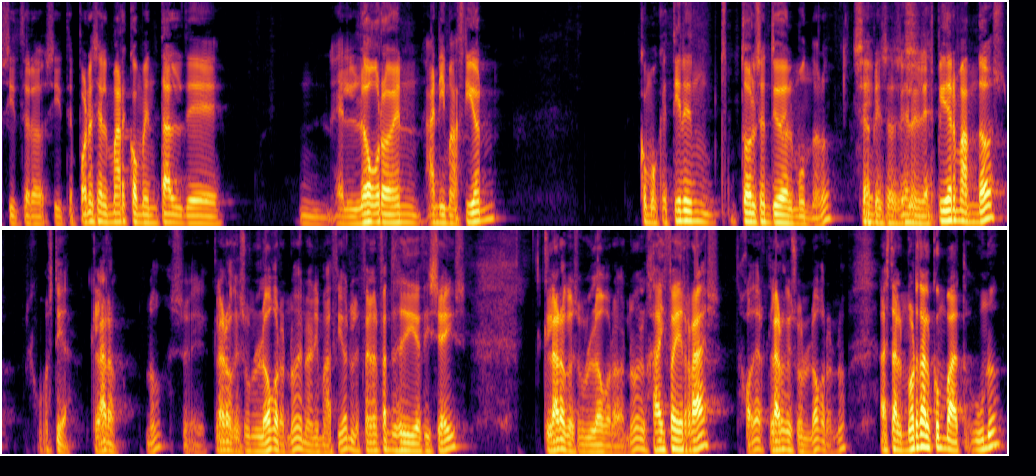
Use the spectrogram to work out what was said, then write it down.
si, te, lo- si te pones el marco mental de mm, el logro en animación, como que tienen todo el sentido del mundo, ¿no? O sea, Sí, piensas en el. Spider-Man 2, como hostia, claro, ¿no? Eh, Claro que es un logro, ¿no? En animación. El Final Fantasy XVI, claro que es un logro, ¿no? El Hi-Fi Rush, joder, claro que es un logro, ¿no? Hasta el Mortal Kombat 1,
